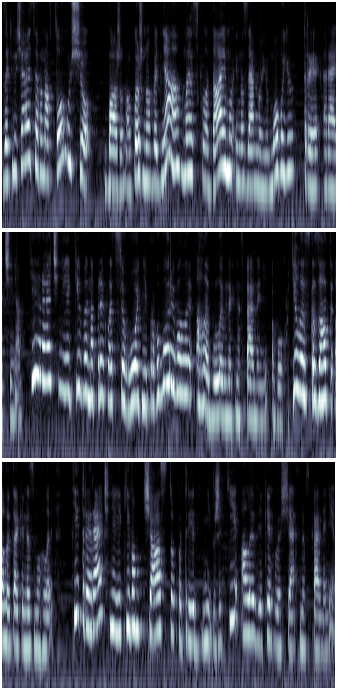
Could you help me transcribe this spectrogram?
Заключається вона в тому, що Бажано кожного дня ми складаємо іноземною мовою три речення. Ті речення, які ви, наприклад, сьогодні проговорювали, але були в них не впевнені, або хотіли сказати, але так і не змогли. Ті три речення, які вам часто потрібні в житті, але в яких ви ще не впевнені.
